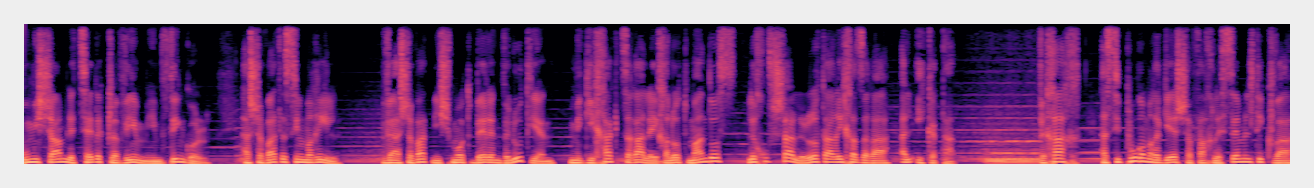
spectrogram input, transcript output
ומשם לצד הכלבים עם תינגול, השבת הסילמריל, והשבת נשמות ברן ולוטיאן, מגיחה קצרה להיכלות מנדוס, לחופשה ללא תאריך חזרה על אי קטן. וכך, הסיפור המרגש הפך לסמל תקווה,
